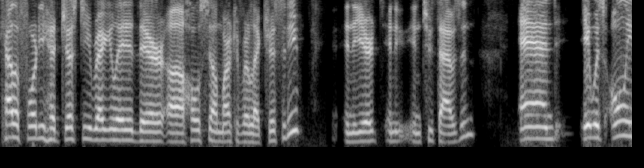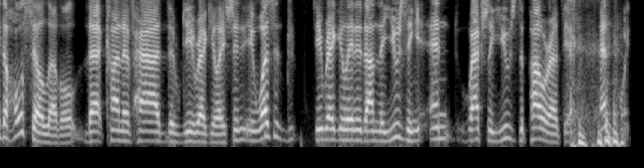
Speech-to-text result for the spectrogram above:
California had just deregulated their uh, wholesale market for electricity in the year in, in 2000, and it was only the wholesale level that kind of had the deregulation. It wasn't deregulated on the using and who actually used the power at the endpoint,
